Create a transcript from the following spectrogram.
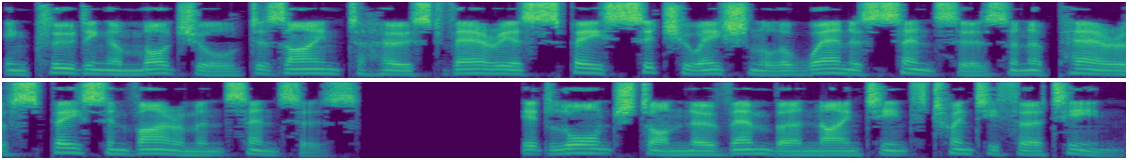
including a module designed to host various space situational awareness sensors and a pair of space environment sensors. It launched on November 19, 2013.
